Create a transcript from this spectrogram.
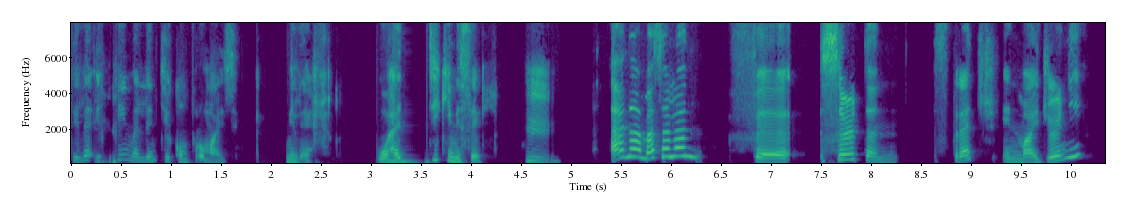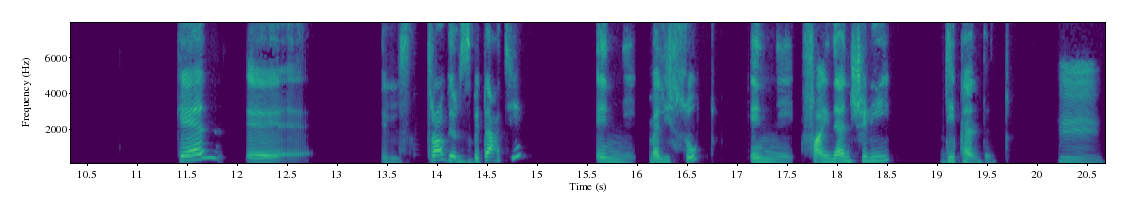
تلاقي القيمة اللي انت compromising من الآخر وهديكي مثال مم. أنا مثلا في certain stretch in my journey كان ال struggles بتاعتي إني ماليش صوت إني financially dependent مم.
